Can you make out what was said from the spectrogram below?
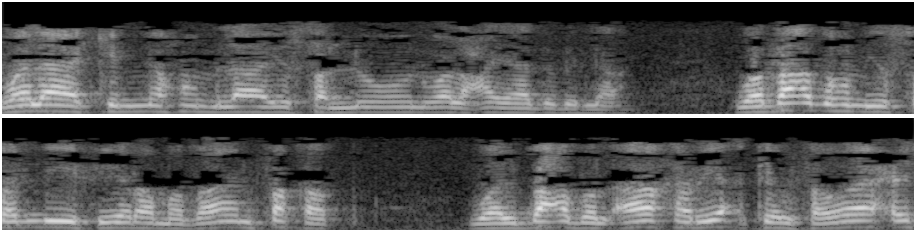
ولكنهم لا يصلون والعياذ بالله. وبعضهم يصلي في رمضان فقط والبعض الآخر يأتي الفواحش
